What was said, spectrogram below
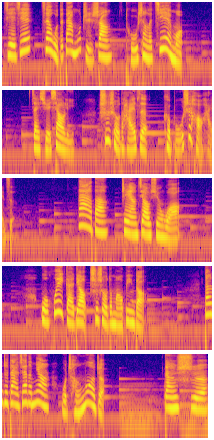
姐姐。在我的大拇指上涂上了芥末。在学校里，吃手的孩子可不是好孩子。爸爸这样教训我。我会改掉吃手的毛病的。当着大家的面儿，我承诺着。但是，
